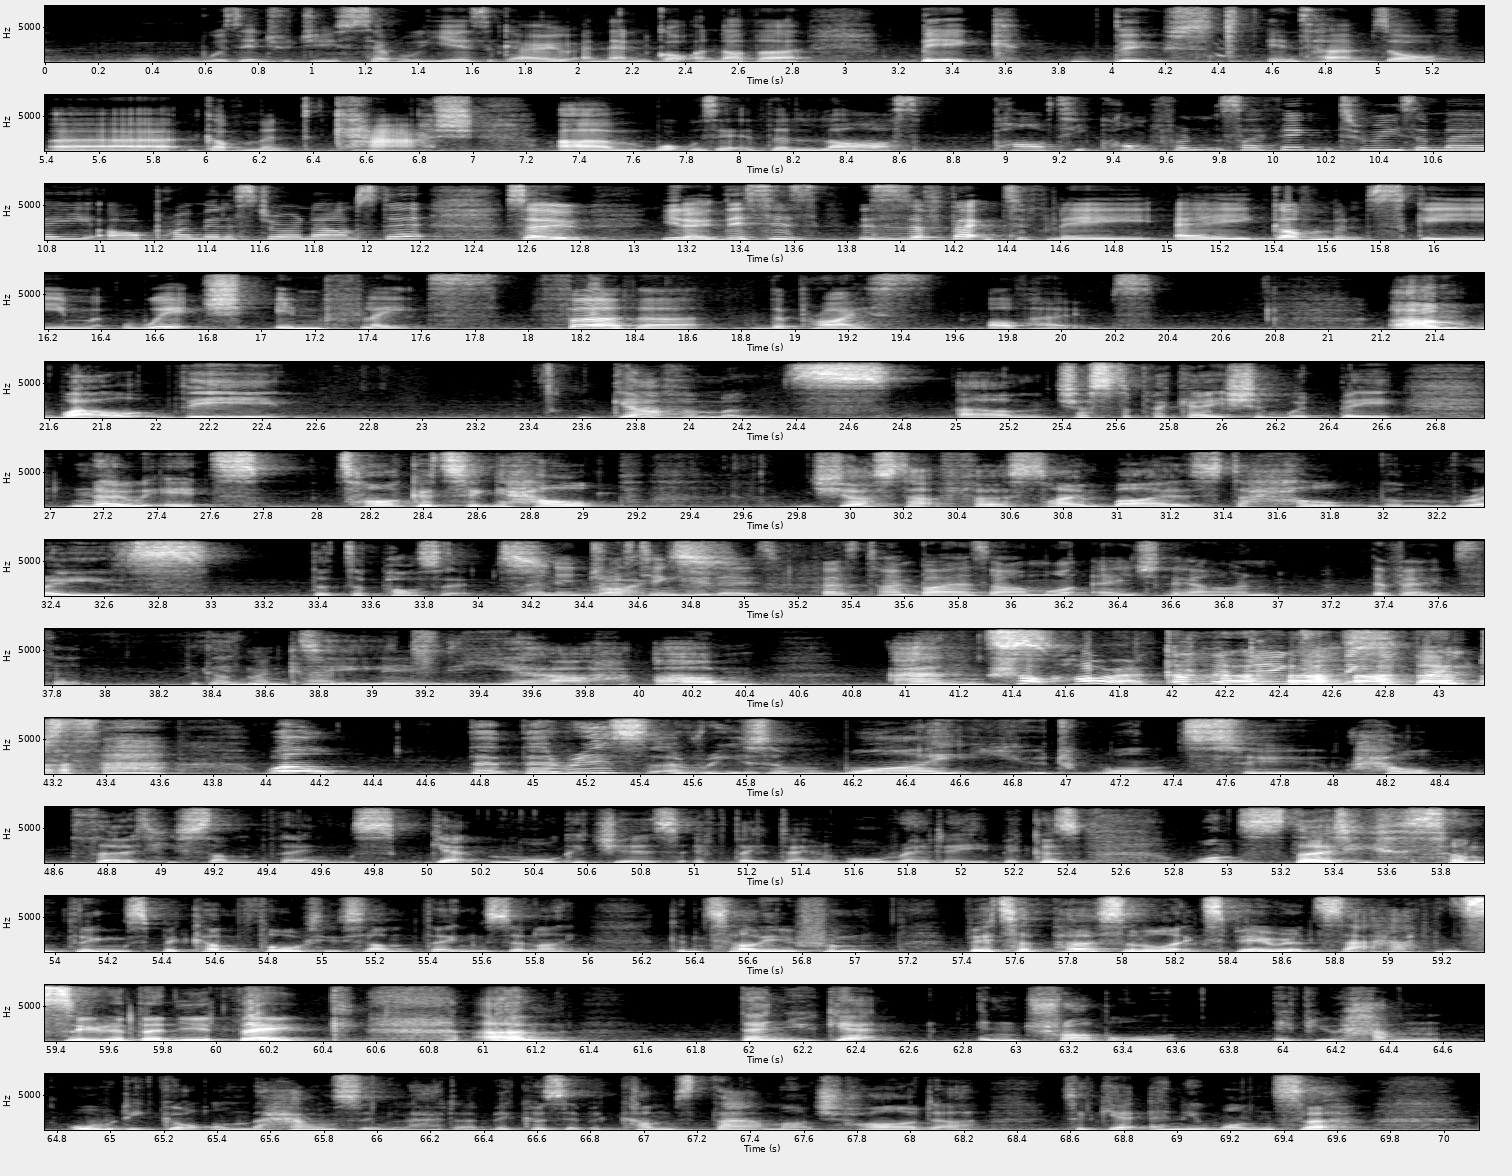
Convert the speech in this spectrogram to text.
was introduced several years ago, and then got another big boost in terms of uh, government cash. Um, what was it? The last party conference, I think Theresa May, our prime minister, announced it. So you know, this is this is effectively a government scheme which inflates further the price of homes. Um, well, the government's um, justification would be no, it's targeting help just at first time buyers to help them raise the deposits. And interesting Right. who those first time buyers are and what age they are and the votes that the government currently Indeed, needs. yeah. Um, and Shock horror! Government doing something for votes. Well, there, there is a reason why you'd want to help 30 somethings get mortgages if they don't already. Because once 30 somethings become 40 somethings, and I can tell you from bitter personal experience that happens sooner than you think, um, then you get in trouble if you haven't already got on the housing ladder because it becomes that much harder to get anyone to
